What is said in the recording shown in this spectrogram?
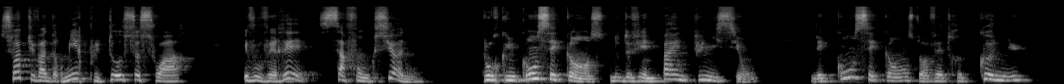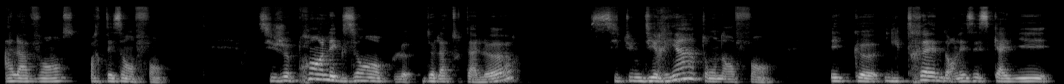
soit tu vas dormir plus tôt ce soir. Et vous verrez, ça fonctionne. Pour qu'une conséquence ne devienne pas une punition, les conséquences doivent être connues à l'avance par tes enfants. Si je prends l'exemple de là tout à l'heure, si tu ne dis rien à ton enfant et qu'il traîne dans les escaliers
